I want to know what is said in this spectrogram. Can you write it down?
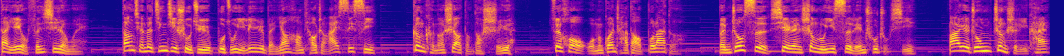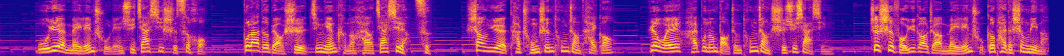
但也有分析认为，当前的经济数据不足以令日本央行调整 ICC，更可能是要等到十月。最后，我们观察到布拉德本周四卸任圣路易斯联储主席，八月中正式离开。五月美联储连续加息十次后，布拉德表示今年可能还要加息两次。上月他重申通胀太高，认为还不能保证通胀持续下行。这是否预告着美联储鸽派的胜利呢？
